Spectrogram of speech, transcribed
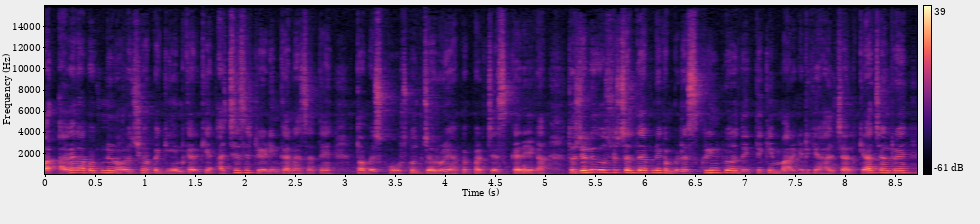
और अगर आप अपने नॉलेज यहाँ पे गेन करके अच्छे से ट्रेडिंग करना चाहते हैं तो आप इस कोर्स को ज़रूर यहाँ पर परचेस करेगा तो चलिए दोस्तों, चलते हैं अपने कंप्यूटर स्क्रीन पर और देखते हैं कि मार्केट के हालचाल क्या चल रहे हैं।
